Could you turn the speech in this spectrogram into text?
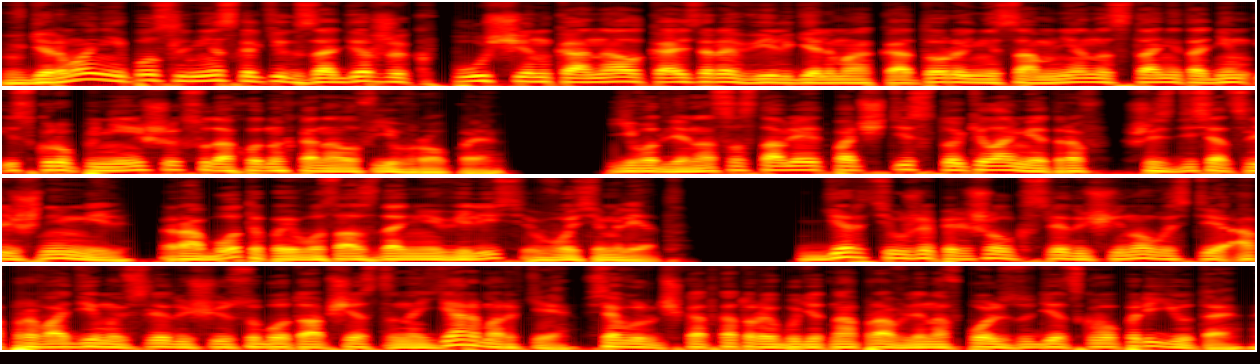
В Германии после нескольких задержек пущен канал Кайзера Вильгельма, который, несомненно, станет одним из крупнейших судоходных каналов Европы. Его длина составляет почти 100 километров, 60 с лишним миль. Работы по его созданию велись 8 лет. Герти уже перешел к следующей новости о проводимой в следующую субботу общественной ярмарке, вся выручка от которой будет направлена в пользу детского приюта,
